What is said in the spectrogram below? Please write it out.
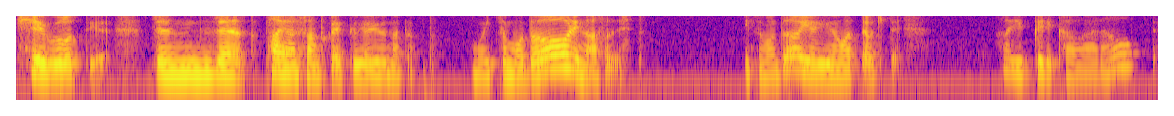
集合っていう全然パン屋さんとか行く余裕なかった。もういつも通りの朝でした。いつも通り余裕持って起きてあゆっくり顔洗おうって。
